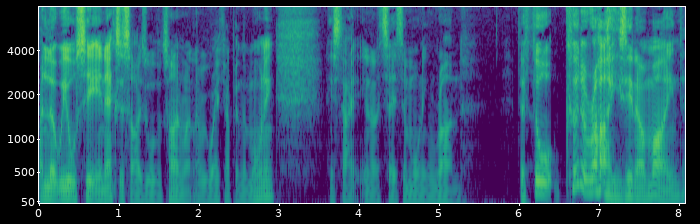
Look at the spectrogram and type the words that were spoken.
And look, we all see it in exercise all the time, right? Like we wake up in the morning, it's like, you know, let's say it's a morning run. The thought could arise in our mind,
